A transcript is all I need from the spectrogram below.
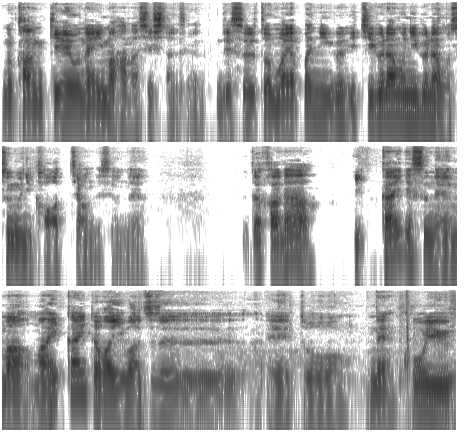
の関係をね、今話したんですけど、で、すると、まあ、やっぱ2グ、1グラム2グラムすぐに変わっちゃうんですよね。だから、1回ですね、まあ、毎回とは言わず、えっ、と、ね、こういう、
